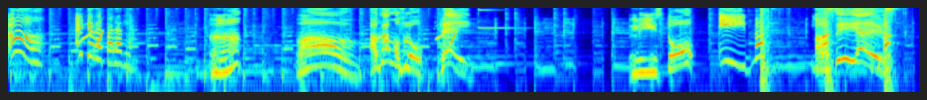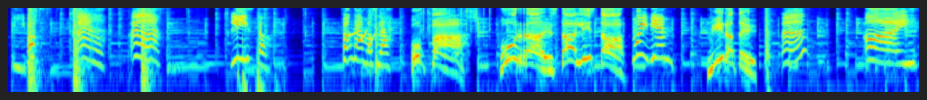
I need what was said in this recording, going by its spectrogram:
¡Oh! Hay que repararla. ¿Ah? ¡Ah! ¡Hagámoslo! ¡Hey! ¿Listo? Y Bob. ¡Así es! Y Bob. ¡Ah! ¡Ah! ¡Listo! Pongámosla. ¡Opa! ¡Hurra! ¡Está lista! Muy bien. ¡Mírate! ¿Ah? ¡Ay!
